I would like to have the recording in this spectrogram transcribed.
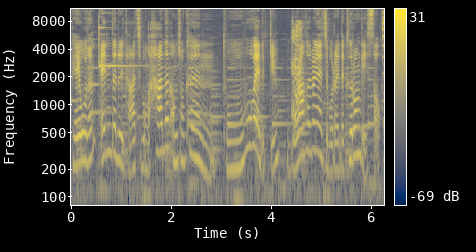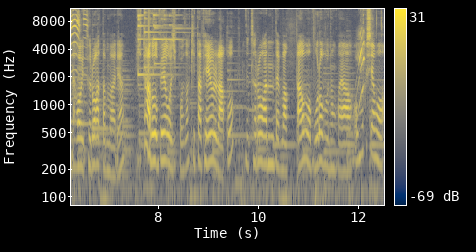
배우는 밴드를 다 같이 뭔가 하는 엄청 큰 동호회 느낌? 뭐라 설명해야 할지 모르겠는데 그런 게 있어. 나 거기 들어갔단 말이야. 기타 너무 배우고 싶어서 기타 배우려고. 근데 들어왔는데 막 나보고 물어보는 거야. 어, 혹시 뭐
